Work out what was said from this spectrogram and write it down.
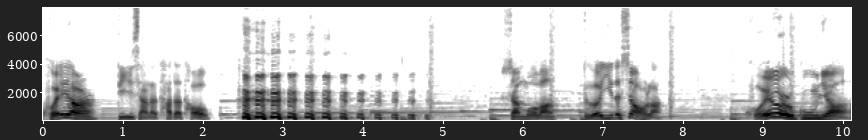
奎尔低下了他的头，山魔王得意的笑了。奎尔姑娘，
